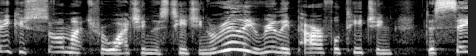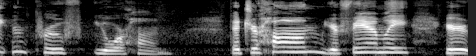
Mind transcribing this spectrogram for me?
Thank you so much for watching this teaching. Really, really powerful teaching to Satan proof your home. That your home, your family, your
